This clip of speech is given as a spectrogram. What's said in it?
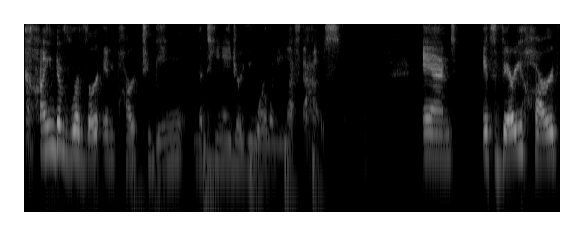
kind of revert in part to being the teenager you were when you left the house. And it's very hard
